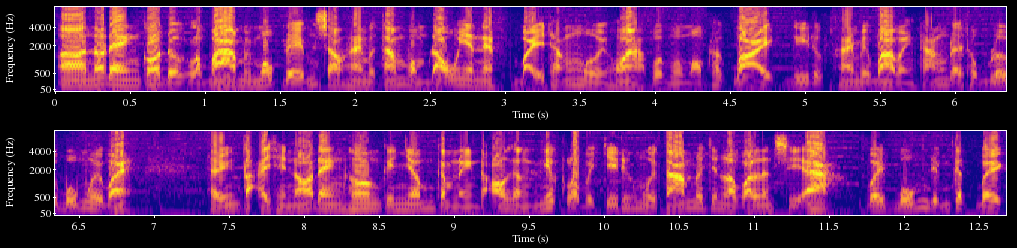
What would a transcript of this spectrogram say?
à, nó đang có được là 31 điểm sau 28 vòng đấu nha anh em. 7 thắng 10 hòa và 11 thất bại ghi được 23 bàn thắng để thủng lưới 40 bàn hiện tại thì nó đang hơn cái nhóm cầm đèn đỏ gần nhất là vị trí thứ 18 đó chính là Valencia với 4 điểm cách biệt.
